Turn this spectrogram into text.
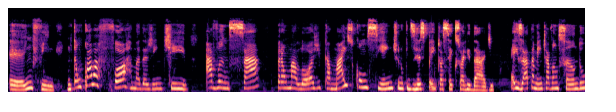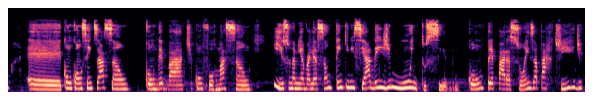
É, enfim. Então, qual a forma da gente avançar para uma lógica mais consciente no que diz respeito à sexualidade? É exatamente avançando é, com conscientização, com debate, com formação. E isso, na minha avaliação, tem que iniciar desde muito cedo, com preparações a partir de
